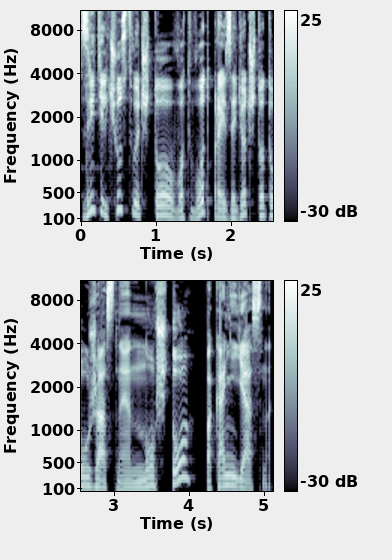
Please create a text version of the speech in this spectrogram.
Зритель чувствует, что вот-вот произойдет что-то ужасное, но что, пока не ясно.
